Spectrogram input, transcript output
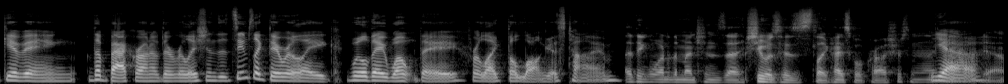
giving the background of their relations. It seems like they were like, will they, won't they, for like the longest time. I think one of the mentions that she was his like high school crush or something like Yeah. that. Yeah.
